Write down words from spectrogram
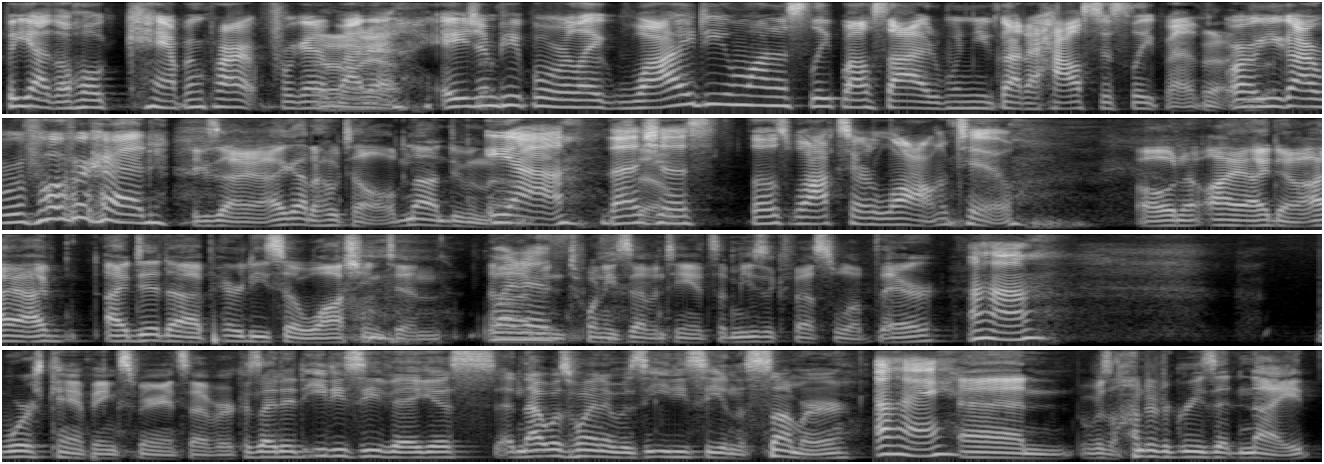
but yeah, the whole camping part, forget Oh, about yeah. it. Asian people were like, "Why do you want to sleep outside when you got a house to sleep in, Yeah, or you got a roof overhead?" Exactly. I got a hotel. I'm not doing that. Yeah, that's So- just those walks are long too. Oh no, I I know. I I, I did uh, Paradiso, Washington, um, in 2017. It's a music festival up there. Uh huh. Worst camping experience ever because I did EDC Vegas, and that was when it was EDC in the summer, Okay, and it was 100 degrees at night.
